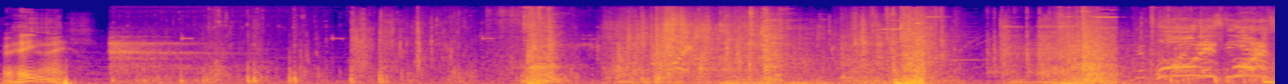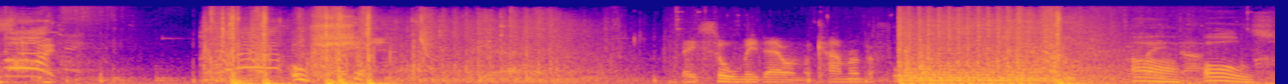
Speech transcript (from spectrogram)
Hey. Nice. Oh shit! They saw me there on the camera before. Oh, balls.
